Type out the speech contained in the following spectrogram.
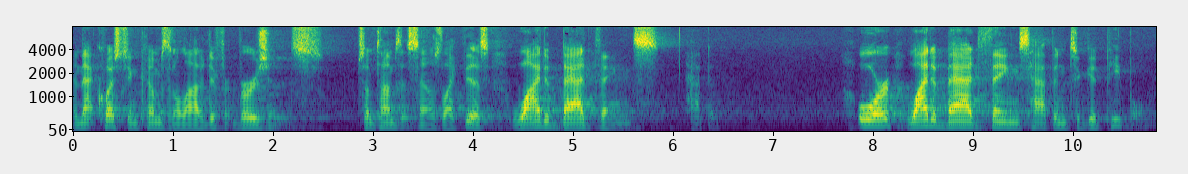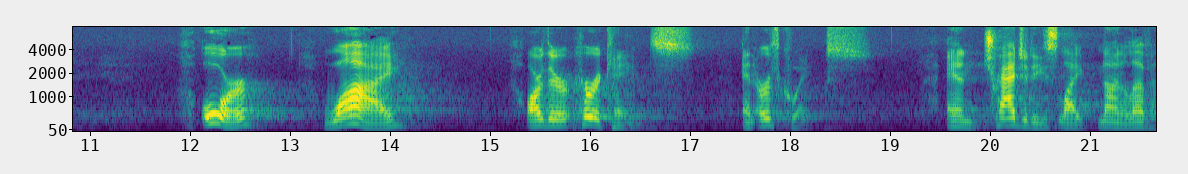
And that question comes in a lot of different versions. Sometimes it sounds like this Why do bad things happen? Or, why do bad things happen to good people? Or, why are there hurricanes? and earthquakes and tragedies like 9 11?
